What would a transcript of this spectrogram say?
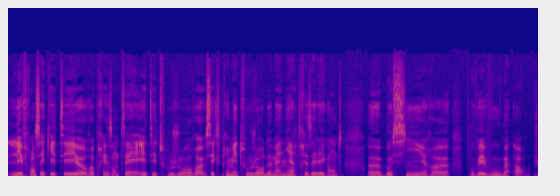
les Français qui étaient euh, représentés étaient toujours, euh, s'exprimaient toujours de manière très élégante. Euh, Bossir, euh, pouvez-vous, bah, alors je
